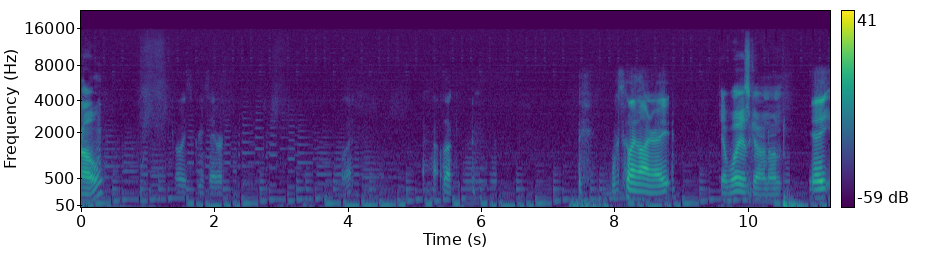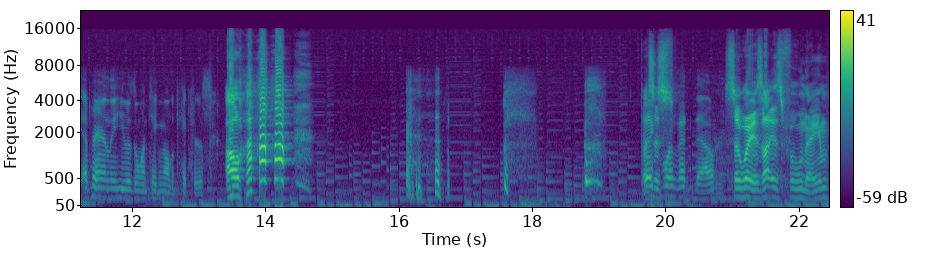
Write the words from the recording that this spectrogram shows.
Oh. Oh, wait, screensaver. What? Look. What's going on, right? Yeah, what is going on? Yeah, apparently he was the one taking all the pictures. Oh. That's like his. now. So wait, is that his full name?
